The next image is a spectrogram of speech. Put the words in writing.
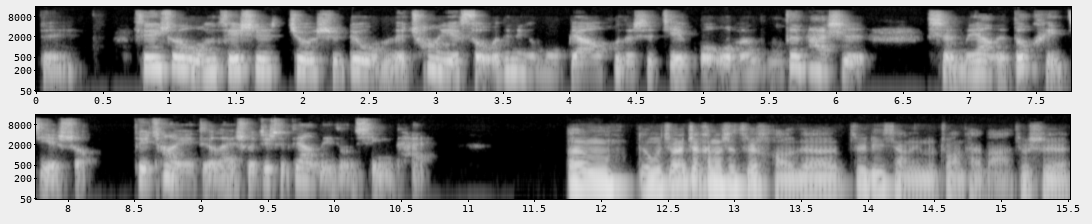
对，所以说我们随时就是对我们的创业所谓的那个目标或者是结果，我们无论它是什么样的都可以接受。对创业者来说，就是这样的一种心态。嗯，对，我觉得这可能是最好的、最理想的一种状态吧，就是，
